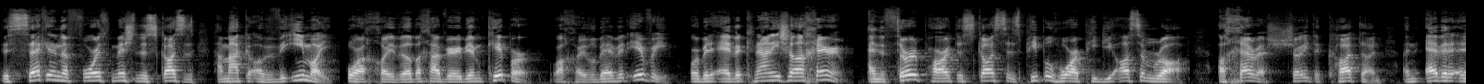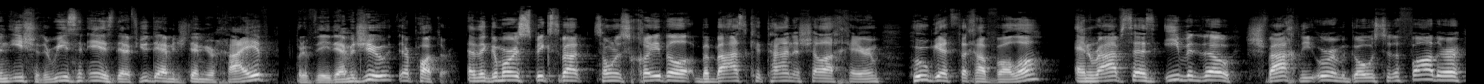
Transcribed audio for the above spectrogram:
The second and the fourth mission discusses Hamaka of V'imai, or Achayvel B'chavir B'yam Kippur, or Achayvel B'evet Ivri, or B'evet Knani Shalacherim. And the third part discusses people who are Pigi Asam Ra, a cheresh, shoyt, a katan, an evet, and an isha. The reason is that if you damage them, you're chayiv, but if they damage you, they're potter. And the Gemara speaks about someone who's chayvel babas ketana shalacherim, who gets the chavala. And Rav says, even though shvach ni'urim goes to the father,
